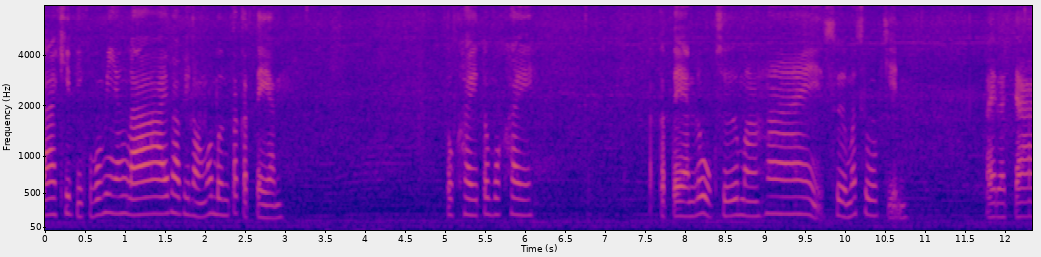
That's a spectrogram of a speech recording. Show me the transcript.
จ้าคลิปนี้ก็บ่มียังหลายพาพี่น้องมาเบิ่งตะกะแตน ตัวไข่ตัวบกไข่ตะกะแตนลูกซื้อมาให้ ซื้อมาสู้กิน ไปละจ้า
